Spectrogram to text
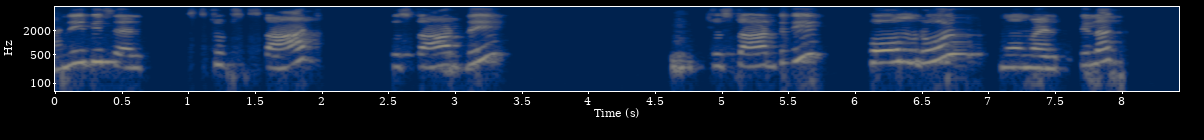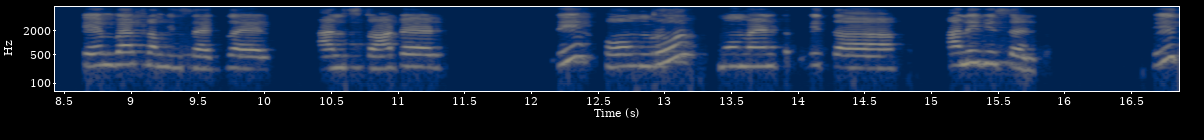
Annie and to start to start the to start the home rule movement. Tilak came back from his exile and started the home rule movement with uh, Annie With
